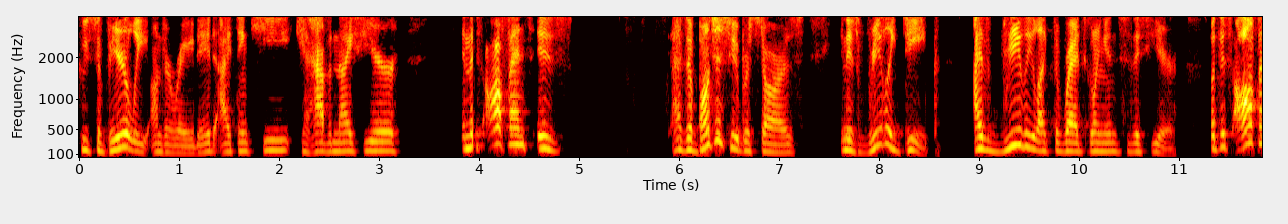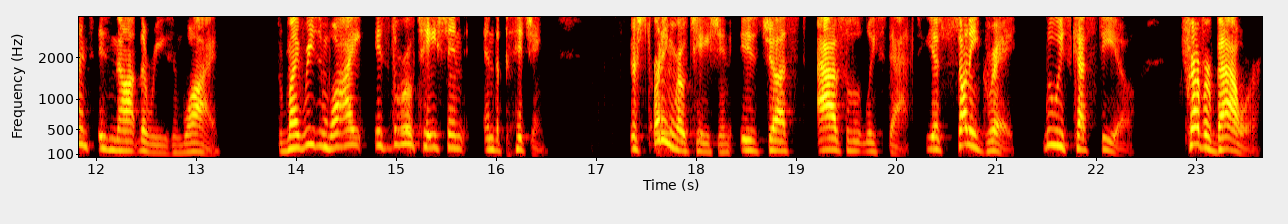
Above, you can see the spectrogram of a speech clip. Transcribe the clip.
who's severely underrated. I think he can have a nice year. And this offense is has a bunch of superstars and is really deep. I really like the Reds going into this year. But this offense is not the reason why. My reason why is the rotation and the pitching. Their starting rotation is just absolutely stacked. You have Sonny Gray, Luis Castillo, Trevor Bauer,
